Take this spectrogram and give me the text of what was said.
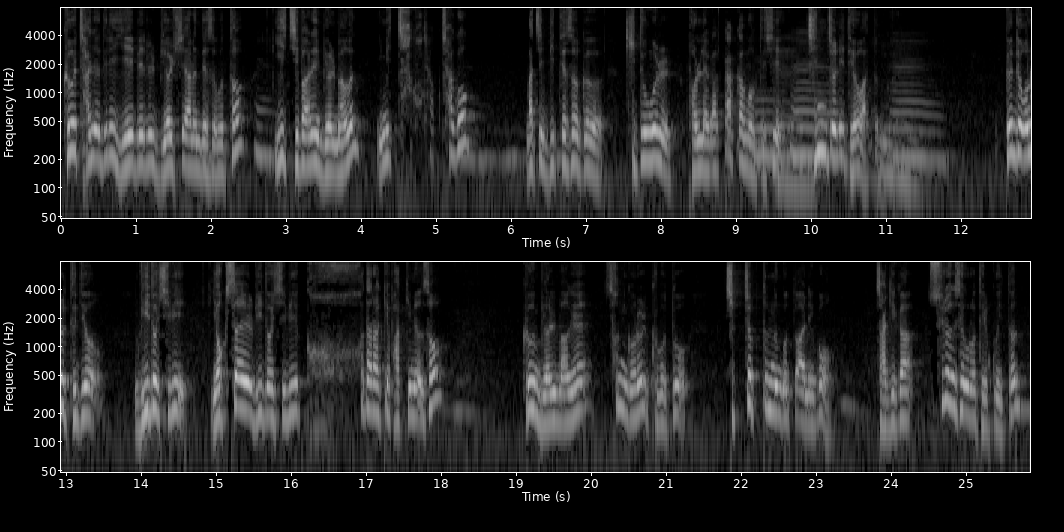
그 자녀들이 예배를 멸시하는 데서부터 이 집안의 멸망은 이미 차곡 차곡. 마치 밑에서 그 기둥을 벌레가 깎아먹듯이 진전이 되어 왔던 거예요. 그런데 오늘 드디어 리더십이 역사의 리더십이 커다랗게 바뀌면서 그 멸망의 선거를 그것도 직접 듣는 것도 아니고 자기가 수련생으로 데리고 있던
